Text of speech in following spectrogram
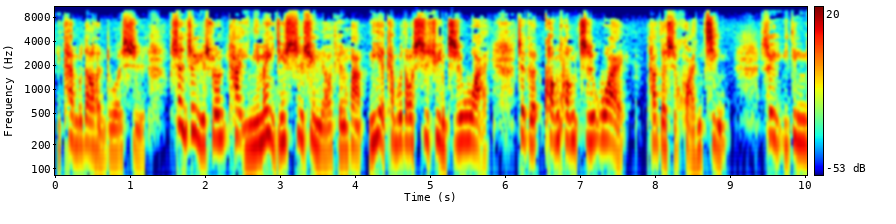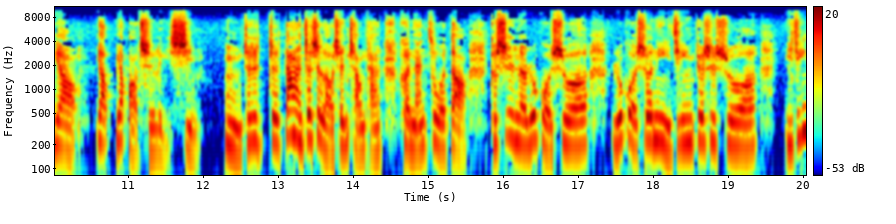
你看不到很多事，甚至于说他你们已经视讯聊天的话，你也看不到视讯之外这个框框之外它的是环境，所以一定要要要保持理性。嗯，这是这当然这是老生常谈，很难做到。可是呢，如果说如果说你已经就是说已经。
